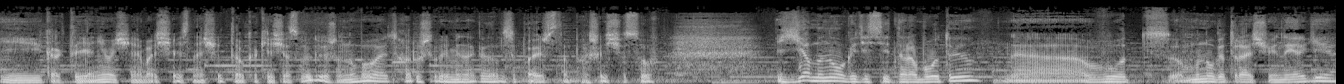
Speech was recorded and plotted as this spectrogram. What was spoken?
И как-то я не очень обольщаюсь насчет того, как я сейчас выгляжу. Но бывают хорошие времена, когда высыпаешься там по 6 часов. Я много действительно работаю. Э, вот, много трачу энергии.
